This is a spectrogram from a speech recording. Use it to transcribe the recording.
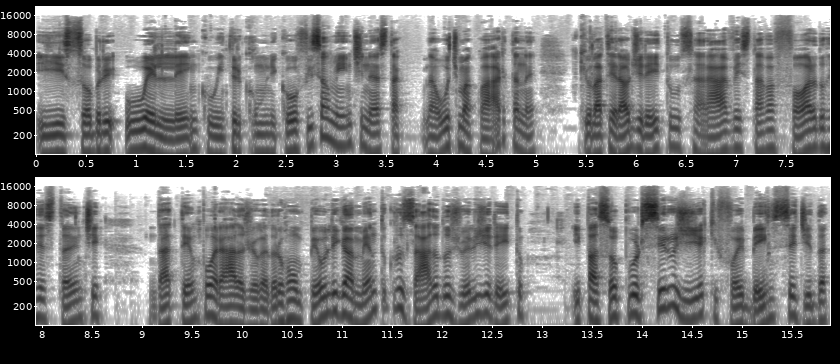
E sobre o elenco, o Inter comunicou oficialmente nesta na última quarta, né, que o lateral direito, o Saravia, estava fora do restante da temporada. O jogador rompeu o ligamento cruzado do joelho direito e passou por cirurgia que foi bem sucedida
